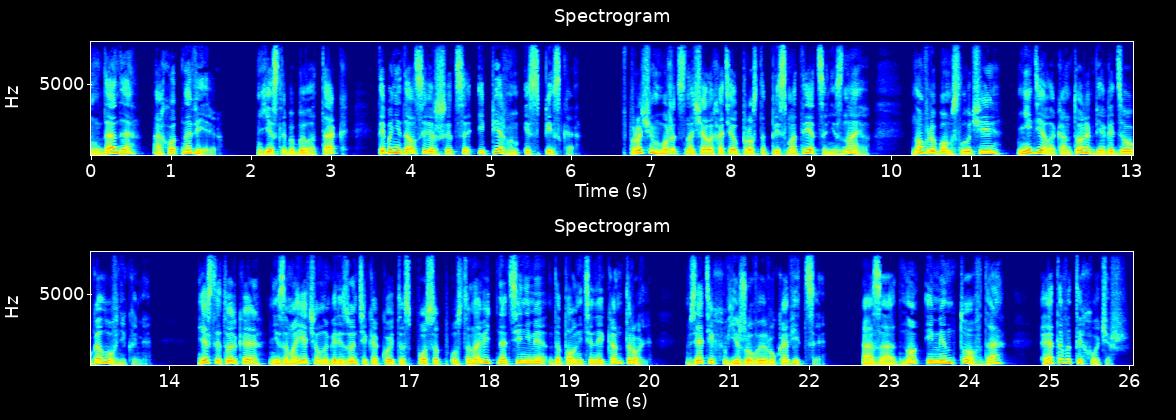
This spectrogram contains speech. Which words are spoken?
«Да-да, охотно верю. Если бы было так, ты бы не дал совершиться и первым из списка. Впрочем, может, сначала хотел просто присмотреться, не знаю». Но в любом случае не дело конторы бегать за уголовниками. Если только не замаячил на горизонте какой-то способ установить над синими дополнительный контроль, взять их в ежовые рукавицы. А заодно и ментов, да? Этого ты хочешь?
